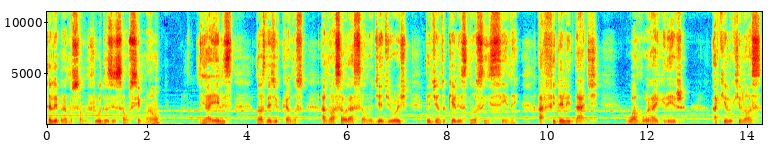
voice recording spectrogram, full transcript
Celebramos São Judas e São Simão e a eles nós dedicamos a nossa oração no dia de hoje, pedindo que eles nos ensinem a fidelidade, o amor à igreja, aquilo que nós,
